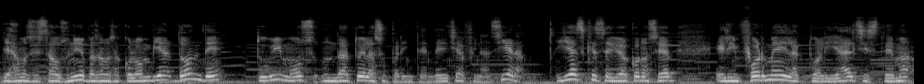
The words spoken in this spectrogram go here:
Dejamos Estados Unidos, pasamos a Colombia, donde tuvimos un dato de la Superintendencia Financiera. Y es que se dio a conocer el informe de la actualidad del sistema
